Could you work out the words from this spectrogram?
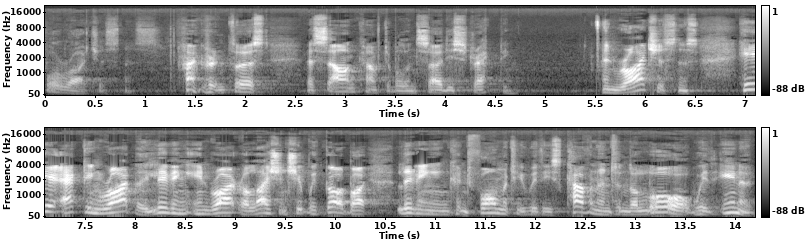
for righteousness. Hunger and thirst are so uncomfortable and so distracting. And righteousness Here, acting rightly, living in right relationship with God by living in conformity with His covenant and the law within it,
